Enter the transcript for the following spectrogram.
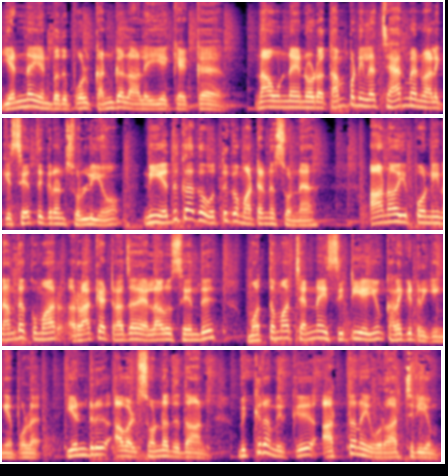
என்ன என்பது போல் கண்களாலேயே கேட்க நான் உன்னை என்னோட கம்பெனியில் சேர்மேன் வேலைக்கு சேர்த்துக்கிறேன்னு சொல்லியும் நீ எதுக்காக ஒத்துக்க மாட்டேன்னு சொன்ன? ஆனால் இப்போ நீ நந்தகுமார் ராக்கெட் ராஜா எல்லாரும் சேர்ந்து மொத்தமாக சென்னை சிட்டியையும் கலக்கிட்டு இருக்கீங்க போல என்று அவள் சொன்னதுதான். விக்ரமிற்கு அத்தனை ஒரு ஆச்சரியம்.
